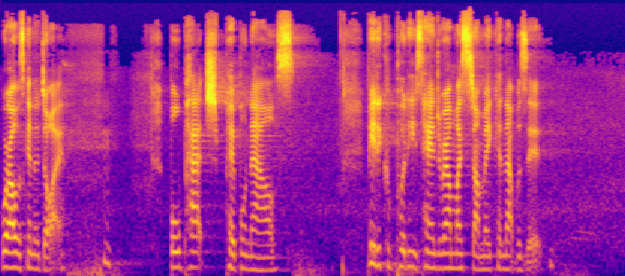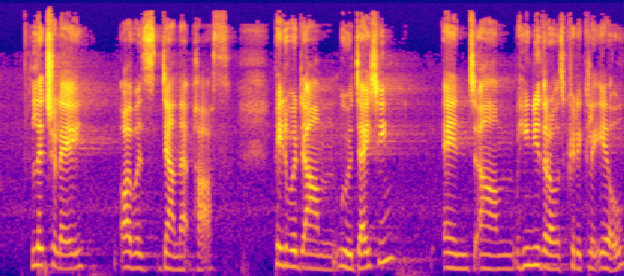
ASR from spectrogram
where I was going to die. Ball patch, purple nails. Peter could put his hand around my stomach, and that was it. Literally, I was down that path. Peter would, um, we were dating, and um, he knew that I was critically ill,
